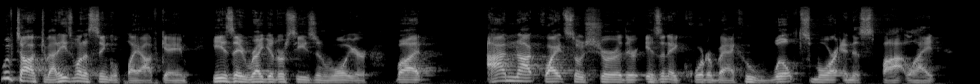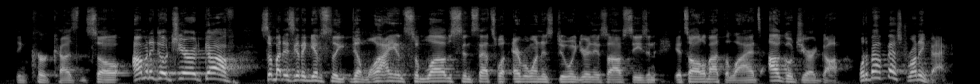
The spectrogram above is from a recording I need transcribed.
We've talked about it. He's won a single playoff game. He is a regular season warrior, but I'm not quite so sure there isn't a quarterback who wilts more in the spotlight than Kirk Cousins. So I'm going to go Jared Goff. Somebody's going to give the, the Lions some love since that's what everyone is doing during this offseason. It's all about the Lions. I'll go Jared Goff. What about best running back?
